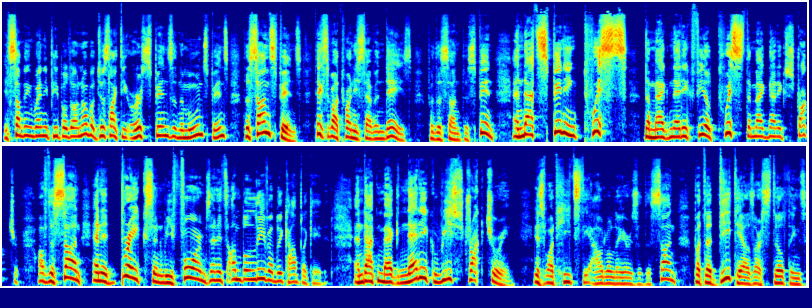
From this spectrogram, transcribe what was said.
It's something many people don't know, but just like the earth spins and the moon spins, the sun spins. It takes about 27 days for the sun to spin. And that spinning twists the magnetic field, twists the magnetic structure of the sun, and it breaks and reforms, and it's unbelievably complicated. And that magnetic restructuring is what heats the outer layers of the sun, but the details are still things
